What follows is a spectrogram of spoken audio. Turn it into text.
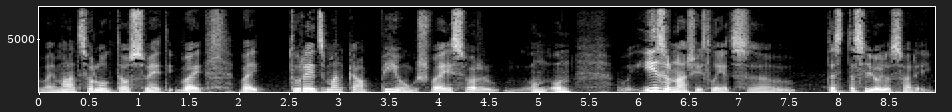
vai mācis var lūgt tev svētību, vai, vai tu redz man kā pieaugušu, vai es varu, un, un izrunā šīs lietas, tas, tas ir ļoti, ļoti svarīgi.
